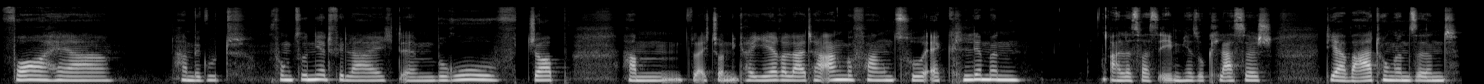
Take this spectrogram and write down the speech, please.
Vorher haben wir gut funktioniert vielleicht im Beruf, Job, haben vielleicht schon die Karriereleiter angefangen zu erklimmen. Alles, was eben hier so klassisch die Erwartungen sind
